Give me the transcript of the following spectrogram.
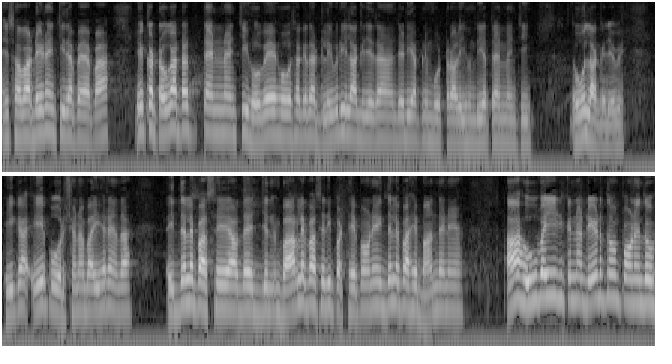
ਇਹ ਸਵਾ ਡੇਢ ਇੰਚੀ ਦਾ ਪੈਪ ਆ। ਇਹ ਘੱਟੋ ਘੱਟ 3 ਇੰਚੀ ਹੋਵੇ, ਹੋ ਸਕਦਾ ਡਿਲੀਵਰੀ ਲੱਗ ਜੇ ਤਾਂ ਜਿਹੜੀ ਆਪਣੀ ਮੋਟਰ ਵਾਲੀ ਹੁੰਦੀ ਆ 3 ਇੰਚੀ, ਉਹ ਲੱਗ ਜਾਵੇ। ਠੀਕ ਆ, ਇਹ ਪੋਰਸ਼ਨ ਆ ਬਾਈ ਹਰਿਆਂ ਦਾ। ਇਧਰਲੇ ਪਾਸੇ ਆਪਦੇ ਜਿਨ- ਬਾਹਰਲੇ ਪਾਸੇ ਦੀ ਪੱਠੇ ਪਾਉਣੇ ਇਧਰਲੇ ਪਾਸੇ ਬੰਨ ਦੇਣੇ ਆ। ਆ ਹੋਊ ਬਾਈ ਕਿੰਨਾ, ਡੇਢ ਤੋਂ ਪਾਉਣੇ ਦੋ।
